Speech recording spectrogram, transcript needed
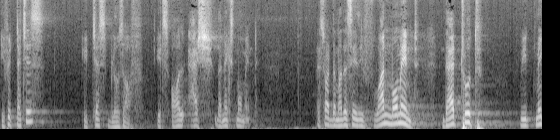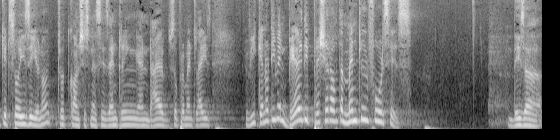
If it touches, it just blows off. It's all ash the next moment. That's what the mother says. If one moment that truth, we make it so easy, you know, truth consciousness is entering and I have supramentalized we cannot even bear the pressure of the mental forces. There is a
